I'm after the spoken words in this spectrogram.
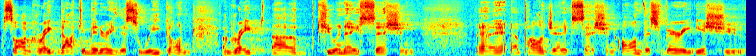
I saw a great documentary this week on a great uh, Q&A session, uh, apologetic session on this very issue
